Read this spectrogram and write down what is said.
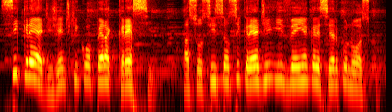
Sicredi, gente que coopera cresce. Associe-se ao Sicredi e venha crescer conosco.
